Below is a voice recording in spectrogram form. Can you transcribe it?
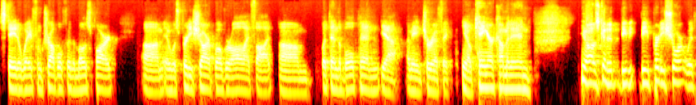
stayed away from trouble for the most part. Um, and was pretty sharp overall, I thought. Um, but then the bullpen, yeah, I mean, terrific. You know, Kinger coming in. You know, I was going to be be pretty short with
